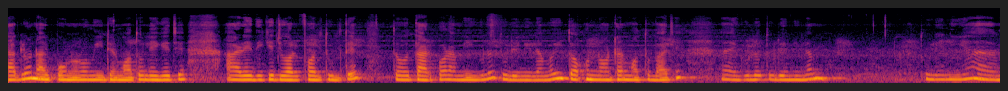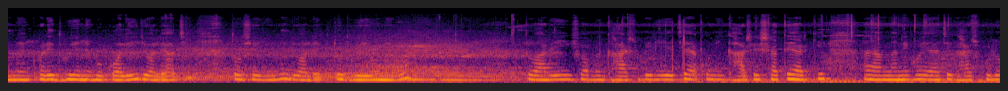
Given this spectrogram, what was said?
লাগল না ওই পনেরো মিনিটের মতো লেগেছে। আর এদিকে জল ফল তুলতে, তো তারপর আমি এগুলো তুলে নিলাম। ওই তখন নটার মতো বাজে এগুলো তুলে নিলাম। তুলে নিয়ে একবারে ধুয়ে নেব, কলেই জলে আছে। তো সেই জন্য জলে একটু ধুয়েও নেব। তো আর এই সব ঘাস বেরিয়েছে। এখন এই ঘাসের সাথে আর কি মানে হয়ে আছে ঘাসগুলো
